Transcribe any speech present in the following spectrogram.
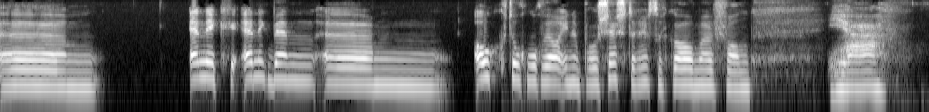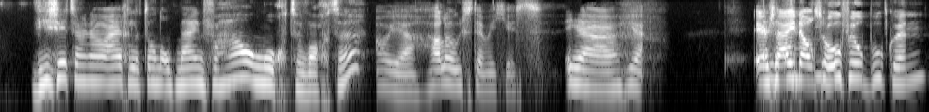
Um, en, ik, en ik ben ook toch nog wel in een proces terechtgekomen van ja, wie zit er nou eigenlijk dan op mijn verhaal nog te wachten? Oh ja, hallo stemmetjes. Ja. ja. Er en zijn al zoveel boeken.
